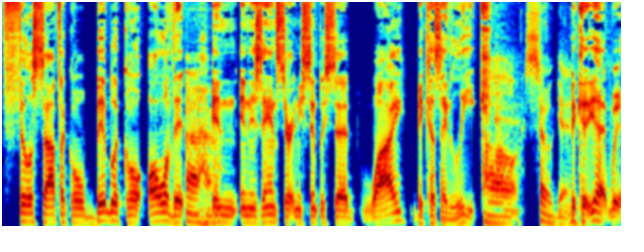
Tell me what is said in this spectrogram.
philosophical, biblical, all of it uh-huh. in in his answer, and he simply said, "Why? Because I leak." oh, so good. Because yeah, we,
